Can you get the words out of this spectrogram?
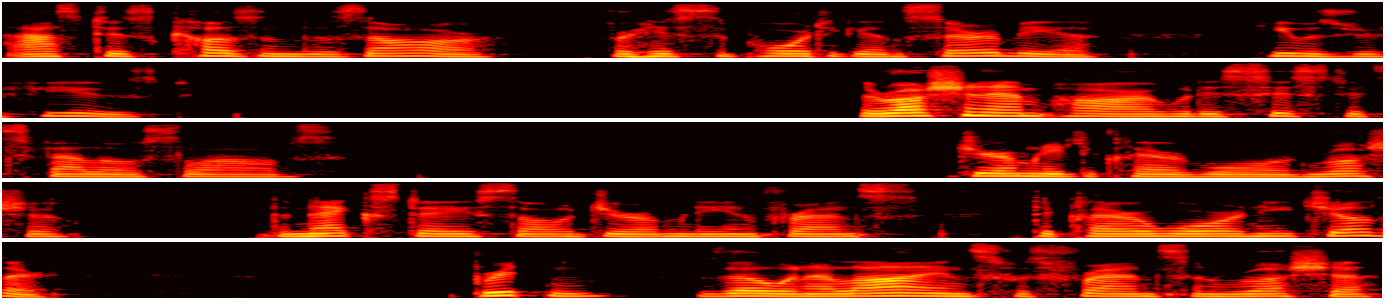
asked his cousin the Tsar for his support against Serbia, he was refused. The Russian Empire would assist its fellow Slavs. Germany declared war on Russia. The next day saw Germany and France declare war on each other. Britain, though in alliance with France and Russia,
